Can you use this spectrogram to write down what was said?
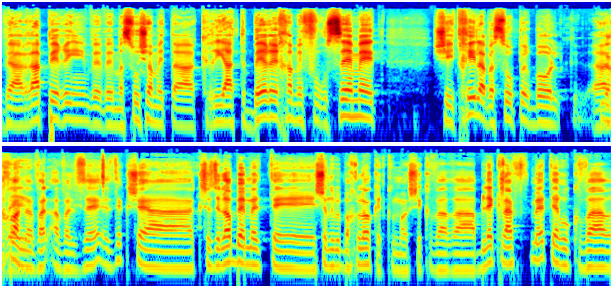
והראפרים, והם עשו שם את הקריאת ברך המפורסמת, שהתחילה בסופרבול. נכון, ו- אבל, אבל זה, זה כשה, כשזה לא באמת אה, שנוי במחלוקת, כלומר שכבר ה-Black Lives Matter הוא כבר,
